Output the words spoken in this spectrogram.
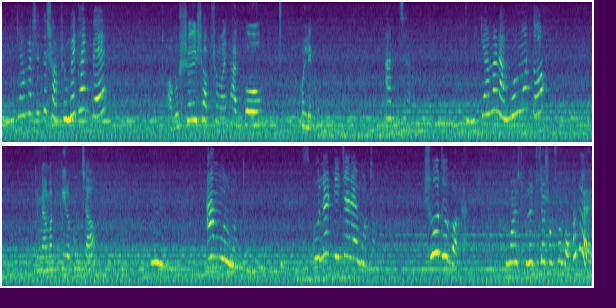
তুমি কি আমার সাথে সবসময় থাকবে? অবশ্যই সব সময় থাকব। এখন লেখো আচ্ছা তুমি কি আমার আম্মুর মতো? তুমি আমাকে কীরকম চাও? হুম আম্মুর মতো। স্কুলের টিচারের মতো। শুধু বকা। তোমার স্কুলের টিচার সবসময় বকা দেয়?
